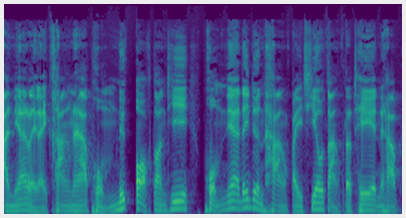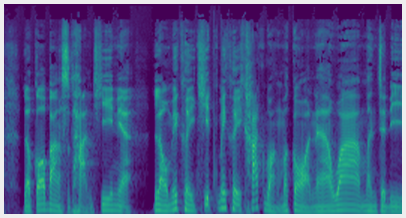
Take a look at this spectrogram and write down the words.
อันนี้หลาย ๆ ครั้งนะฮะผมนึกออกตอนที่ผมเนี่ยได้เดินทางไปเที่ยวต่างประเทศนะครับ แล้วก็บางสถานที่เนี่ย เราไม่เคยคิดไม่เคยคาดหวังมาก่อนนะว่ามันจะดี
